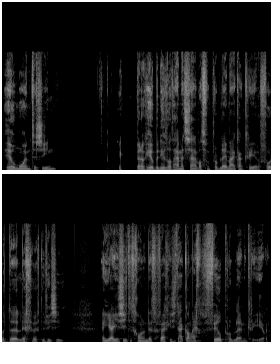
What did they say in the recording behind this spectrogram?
heel mooi om te zien. Ik ben ook heel benieuwd wat hij met zijn, wat voor problemen hij kan creëren voor de lichtgewichtdivisie. En ja, je ziet het gewoon in dit gevecht. Je ziet, hij kan echt veel problemen creëren.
